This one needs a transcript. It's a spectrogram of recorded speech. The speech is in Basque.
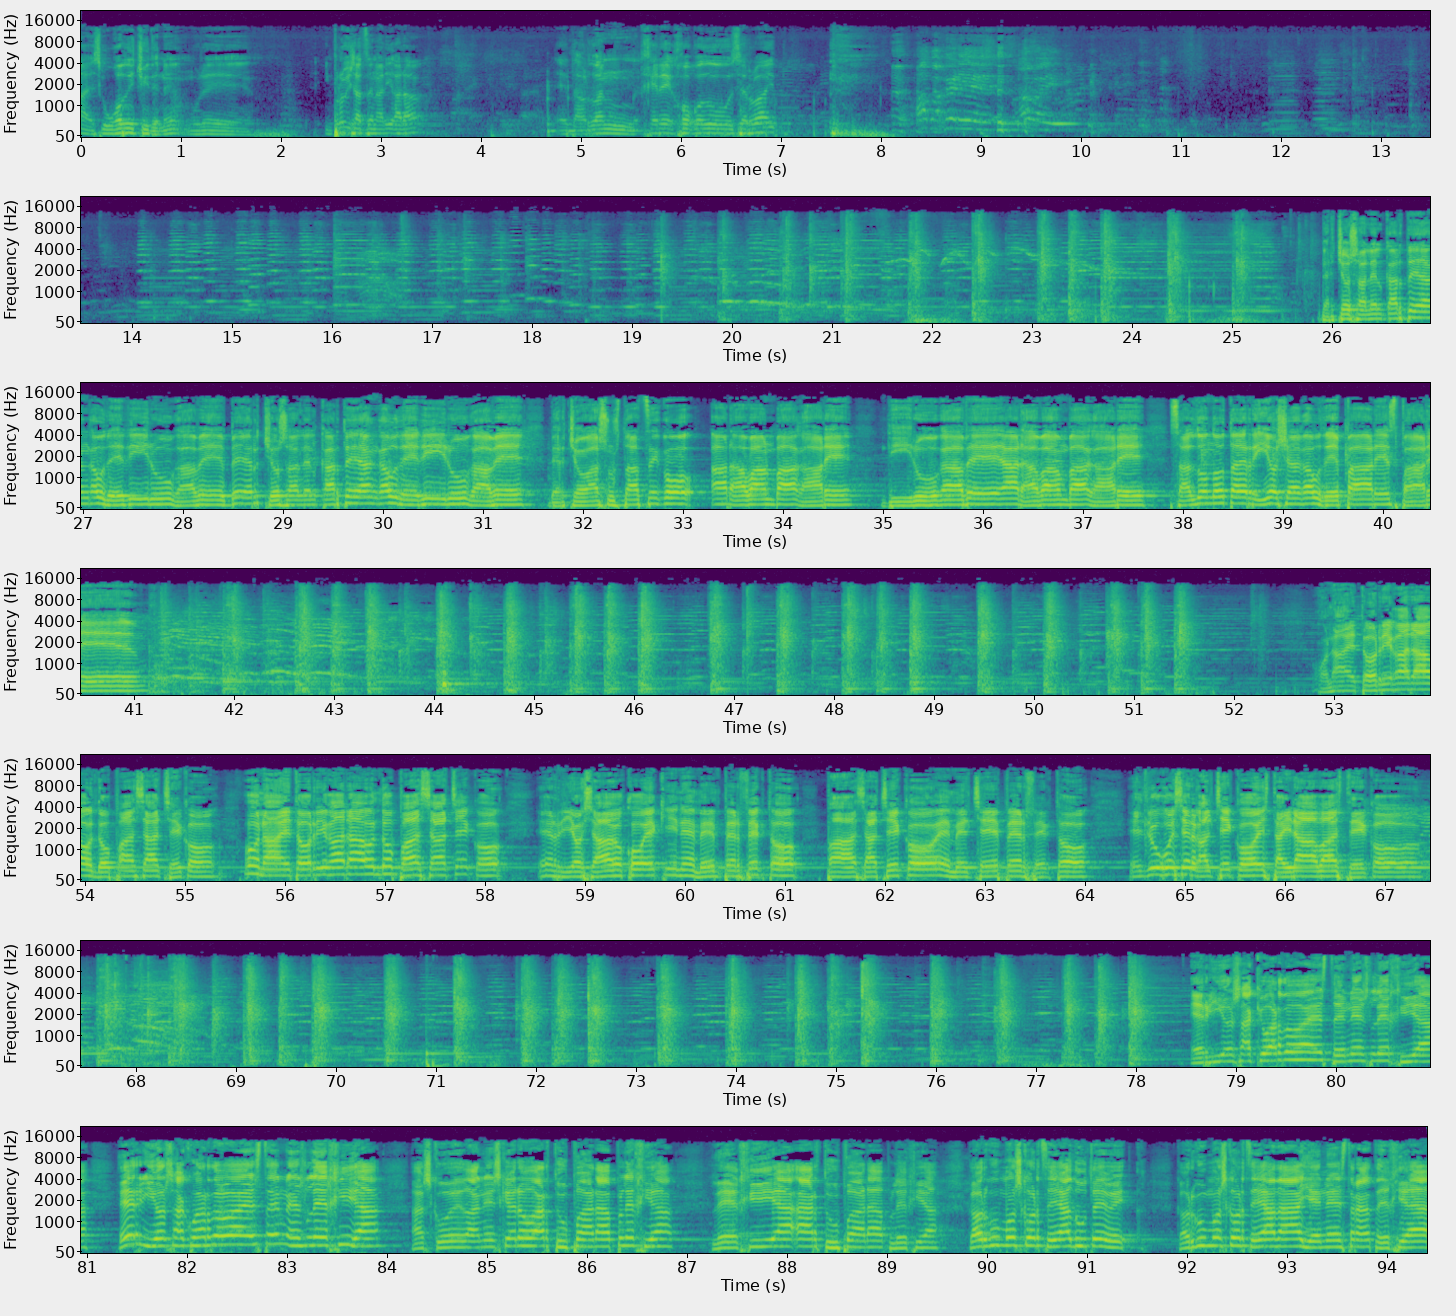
Ah, ez gu gaude itxuiten, eh? Gure improvisatzen ari gara. Eta orduan jere joko du zerbait. Bertxosal elkartean gaude diru gabe, bertxosal elkartean gaude diru gabe, bertxoa sustatzeko araban bagare, diru gabe araban bagare, zaldondo eta herrioxa gaude parez pare. Ona etorri gara ondo pasatzeko, ona etorri gara ondo pasatzeko, herriosakoekin hemen perfecto, pasatzeko hemen txe perfecto, ez dugu ezer galtzeko ez da irabazteko. Herriosako ardoa ez denez legia, herriosako ardoa ez denez legia, asko edan eskero hartu paraplegia, legia hartu paraplegia, gaur gu moskortzea dute be, gaur gu moskortzea da haien estrategia.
